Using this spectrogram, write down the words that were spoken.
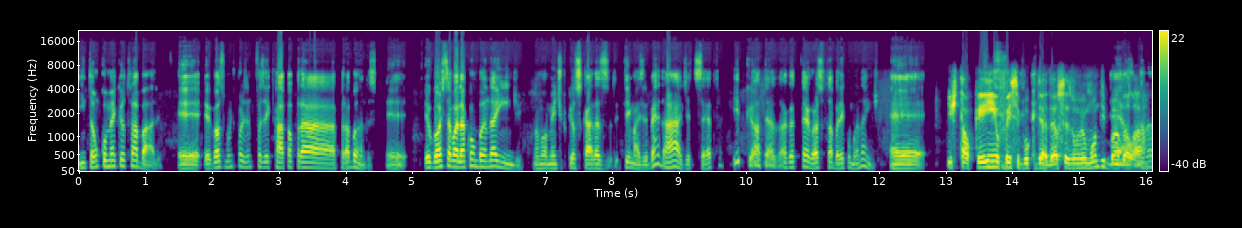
Então, como é que eu trabalho? É, eu gosto muito, por exemplo, de fazer capa para bandas. É, eu gosto de trabalhar com banda indie, normalmente porque os caras têm mais liberdade, etc. E porque eu até, até agora só trabalhei com banda indie. É, Stalkeiem o Facebook de Adel, vocês vão ver um monte de banda é, lá.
